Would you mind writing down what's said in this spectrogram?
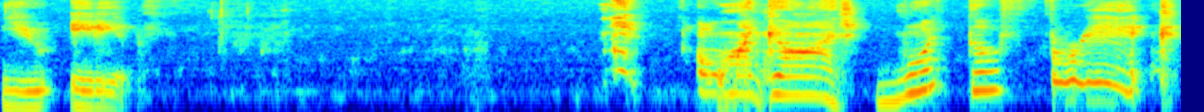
You idiot. Oh my gosh! What the frick?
